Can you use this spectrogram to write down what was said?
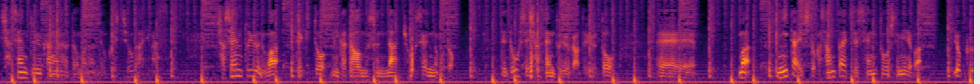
車線という考え方を学んでおく必要があります。車線というのは敵と味方を結んだ直線のこと。で、どうして車線というかというと、えー、まあ、2対1とか3対1で戦闘してみればよく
